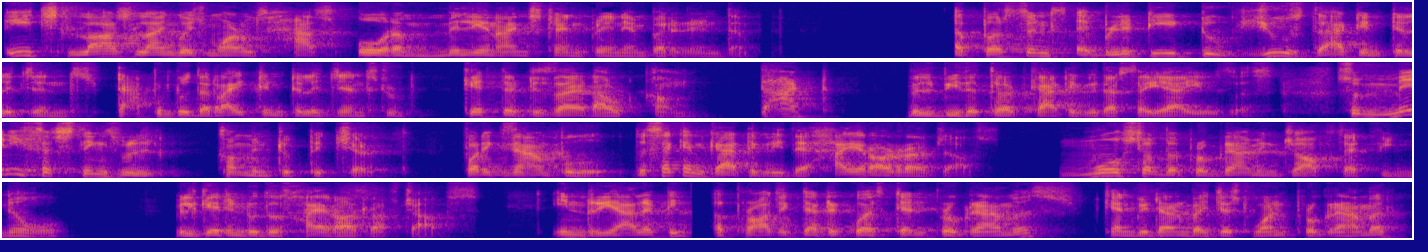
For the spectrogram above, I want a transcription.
each large language models has over a million Einstein brain embedded in them a person's ability to use that intelligence, tap into the right intelligence to get the desired outcome, that will be the third category that's AI users. So many such things will come into picture. For example, the second category, the higher order of jobs. Most of the programming jobs that we know will get into those higher order of jobs. In reality, a project that requires 10 programmers can be done by just one programmer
